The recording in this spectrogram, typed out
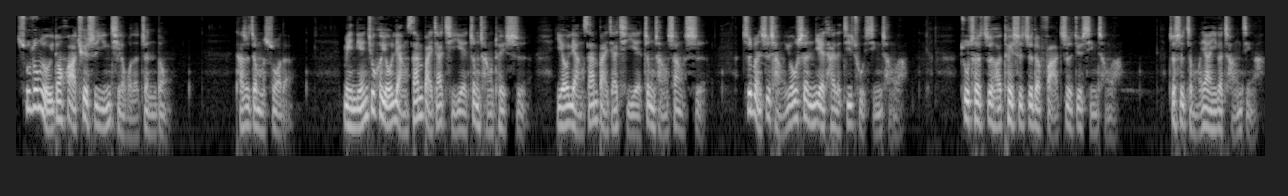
书中有一段话确实引起了我的震动，他是这么说的：每年就会有两三百家企业正常退市，也有两三百家企业正常上市。资本市场优胜劣汰的基础形成了，注册制和退市制的法制就形成了。这是怎么样一个场景啊？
